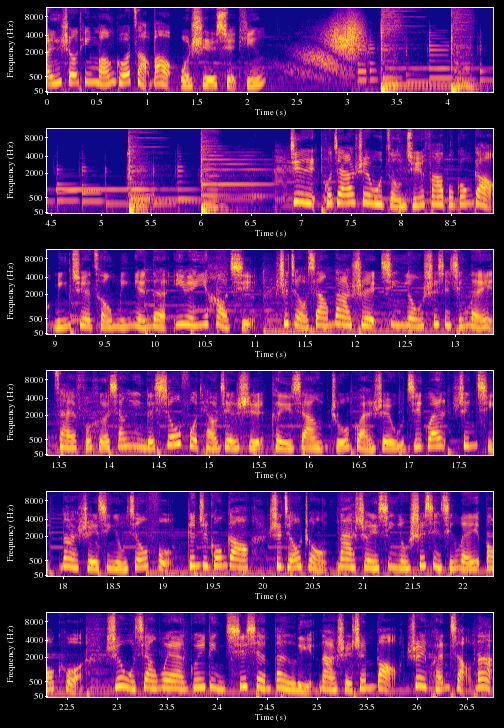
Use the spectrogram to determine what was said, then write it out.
欢迎收听芒果早报，我是雪婷。近日，国家税务总局发布公告，明确从明年的一月一号起，十九项纳税信用失信行为在符合相应的修复条件时，可以向主管税务机关申请纳税信用修复。根据公告，十九种纳税信用失信行为包括十五项未按规定期限办理纳税申报、税款缴纳、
